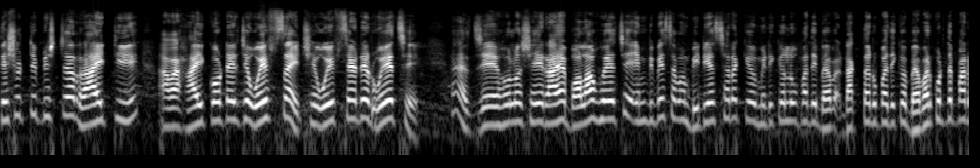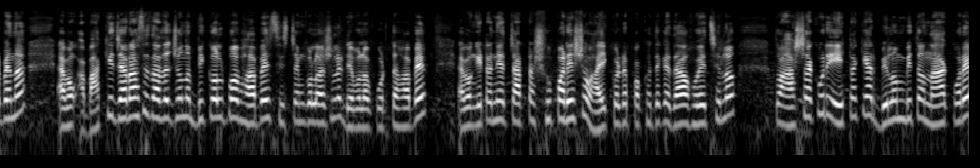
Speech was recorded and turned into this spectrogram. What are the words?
তেষট্টি পৃষ্ঠার রায়টি হাইকোর্টের যে ওয়েবসাইট, সেই ওয়েবসাইটে রয়েছে। হ্যাঁ যে হলো সেই রায়ে বলা হয়েছে এমবিবিএস এবং বিডিএস ছাড়া কেউ মেডিকেল উপাধি ডাক্তার উপাধি কেউ ব্যবহার করতে পারবে না এবং বাকি যারা আছে তাদের জন্য বিকল্পভাবে সিস্টেমগুলো আসলে ডেভেলপ করতে হবে এবং এটা নিয়ে চারটা সুপারিশও হাইকোর্টের পক্ষ থেকে দেওয়া হয়েছিল। তো আশা করি এটাকে আর বিলম্বিত না করে,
